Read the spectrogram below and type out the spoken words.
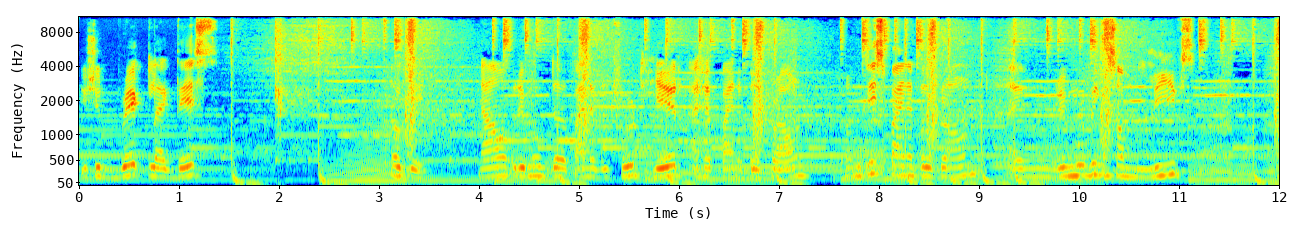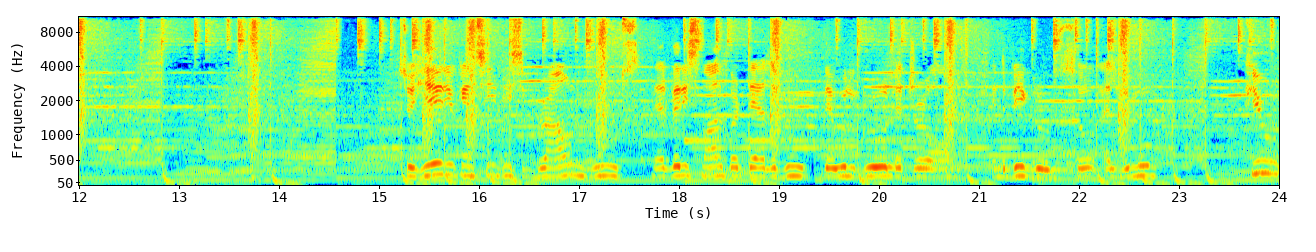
you should break like this. Okay now remove the pineapple fruit. Here I have pineapple crown from this pineapple crown I'm removing some leaves. So here you can see these brown roots. They are very small but they are the root. They will grow later on in the big roots so I'll remove few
